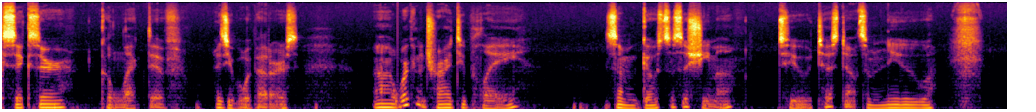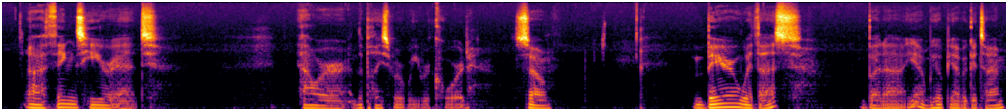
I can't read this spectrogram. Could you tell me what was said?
Sixer Collective is your boy Pat Artus. Uh, we're gonna try to play some Ghost of Tsushima to test out some new uh, things here at our the place where we record. So bear with us, but uh, yeah, we hope you have a good time.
